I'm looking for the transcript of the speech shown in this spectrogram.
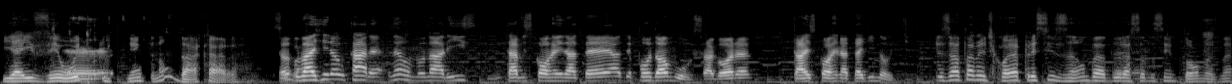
e aí vê 8%. É... Não dá, cara. Imagina o cara, não, meu nariz tava escorrendo até depois do almoço, agora tá escorrendo até de noite. Exatamente, qual é a precisão da duração é. dos sintomas, né?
